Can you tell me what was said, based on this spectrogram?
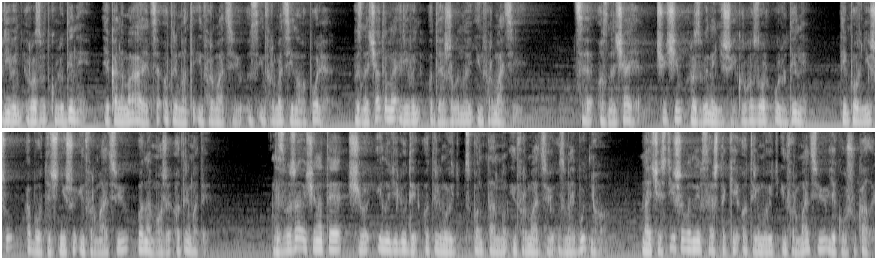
рівень розвитку людини, яка намагається отримати інформацію з інформаційного поля, визначатиме рівень одержуваної інформації. Це означає, що чим розвиненіший кругозор у людини, тим повнішу або точнішу інформацію вона може отримати. Незважаючи на те, що іноді люди отримують спонтанну інформацію з майбутнього, найчастіше вони все ж таки отримують інформацію, яку шукали.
